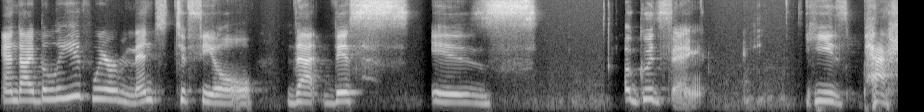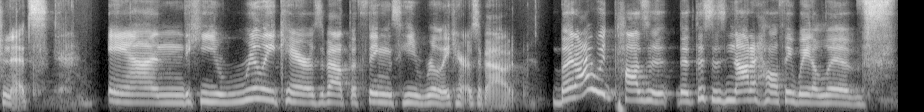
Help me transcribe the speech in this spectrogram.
And I believe we're meant to feel that this is a good thing. He's passionate and he really cares about the things he really cares about. But I would posit that this is not a healthy way to live.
